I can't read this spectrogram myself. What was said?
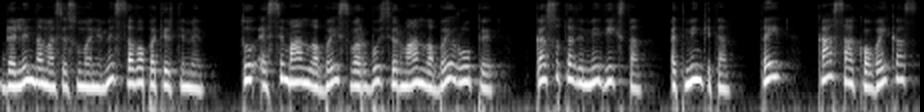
dalindamasi su manimi savo patirtimi. Tu esi man labai svarbus ir man labai rūpi, kas su tavimi vyksta. Atminkite, tai, ką sako vaikas,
